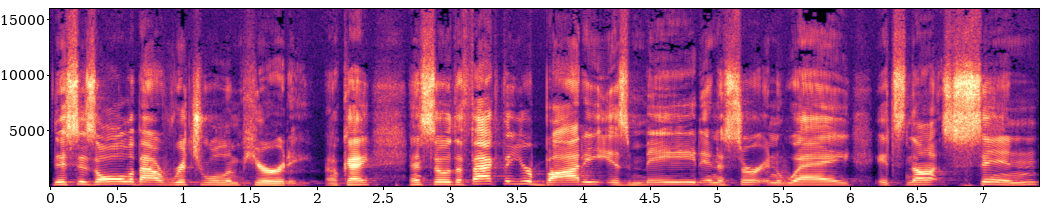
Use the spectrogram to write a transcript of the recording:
This is all about ritual impurity, okay? And so the fact that your body is made in a certain way, it's not sin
